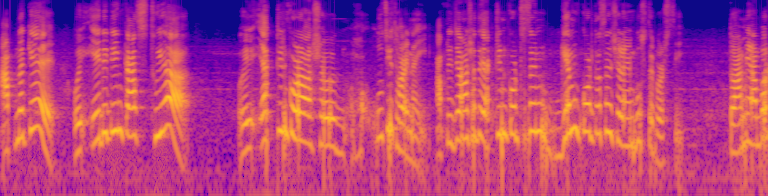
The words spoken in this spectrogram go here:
আপনাকে ওই এডিটিং কাজ থুইয়া ওই অ্যাক্টিং করা উচিত হয় নাই। আপনি যে আমার সাথে অ্যাক্টিং করতেছেন গেম করতেছেন সেটা আমি বুঝতে পারছি। তো আমি আবার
